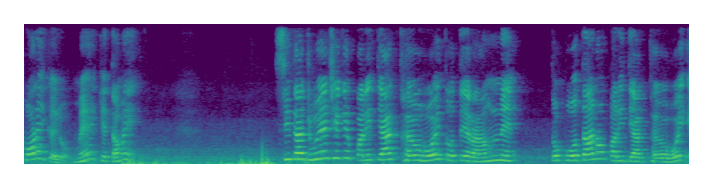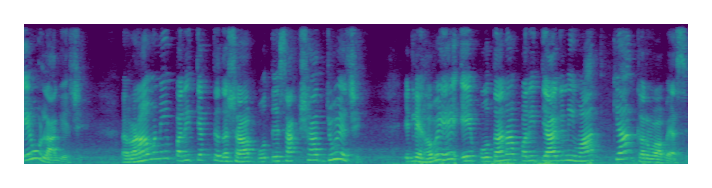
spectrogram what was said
કોણે કર્યો? મેં કે તમે? સીતા જુએ છે કે પરિત્યાગ થયો હોય તો તે રામને, તો પોતાનો પરિત્યાગ થયો હોય એવું લાગે છે. રામની પરિત્યક્ત દશા પોતે સાક્ષાત જુએ છે. એટલે હવે એ પોતાના પરિત્યાગની વાત ક્યાં કરવા બેસે?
